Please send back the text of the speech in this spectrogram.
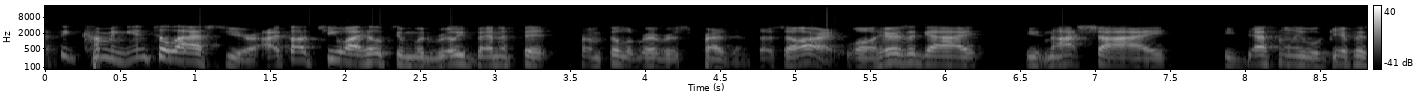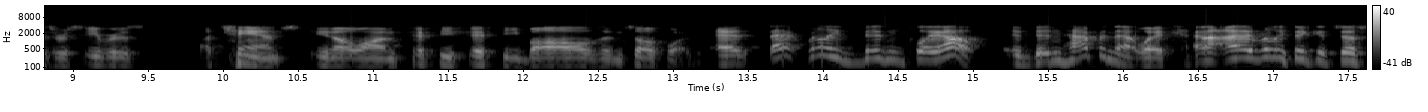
I think coming into last year, I thought T.Y. Hilton would really benefit from Philip Rivers' presence. I said, all right, well, here's a guy, he's not shy. He definitely will give his receivers a chance, you know, on 50 50 balls and so forth. And that really didn't play out. It didn't happen that way. And I really think it's just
